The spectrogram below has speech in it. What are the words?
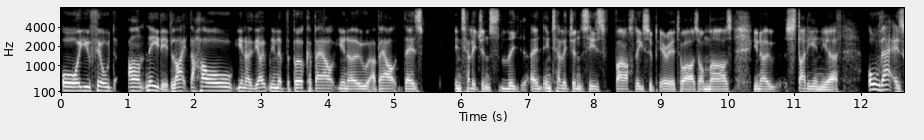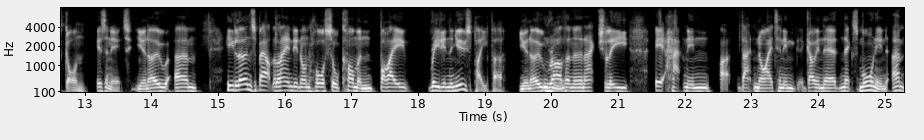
or you feel aren't needed. Like the whole, you know, the opening of the book about, you know, about there's intelligence uh, intelligence is vastly superior to ours on Mars, you know, studying the Earth. All that is gone, isn't it? You know, um, he learns about the landing on Horsell Common by reading the newspaper you know, rather than actually it happening uh, that night and him going there next morning. Um,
